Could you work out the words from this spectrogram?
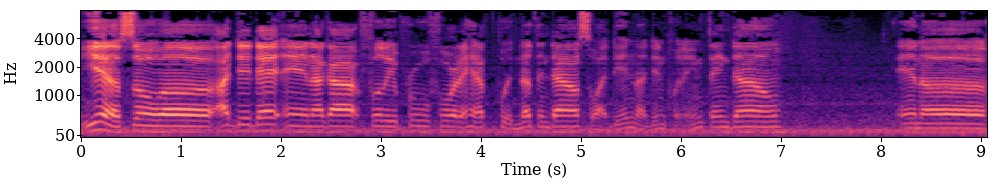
yeah, so uh, I did that and I got fully approved for it. I have to put nothing down, so I didn't. I didn't put anything down, and uh,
